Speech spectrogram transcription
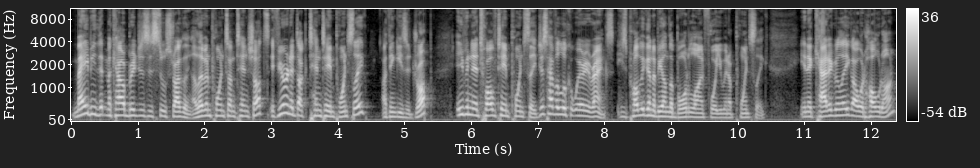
Maybe that Mikal Bridges is still struggling. 11 points on 10 shots. If you're in a 10 team points league, I think he's a drop. Even in a 12 team points league, just have a look at where he ranks. He's probably going to be on the borderline for you in a points league. In a category league, I would hold on,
